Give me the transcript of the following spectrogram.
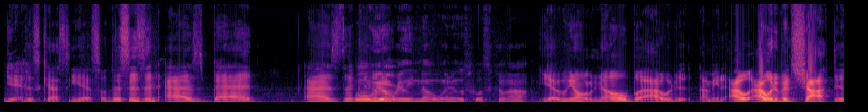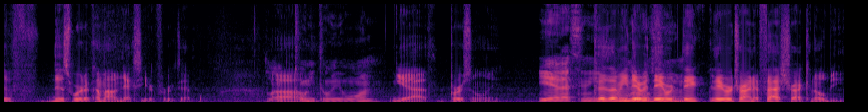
Yeah. This cast, yeah. So this isn't as bad as the. Well, Keno- we don't really know when it was supposed to come out. Yeah, we don't know, but I would. I mean, I, I would have been shocked if this were to come out next year, for example. Like twenty twenty one. Yeah, personally. Yeah, that's because I mean they were they were they they were trying to fast track Kenobi.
